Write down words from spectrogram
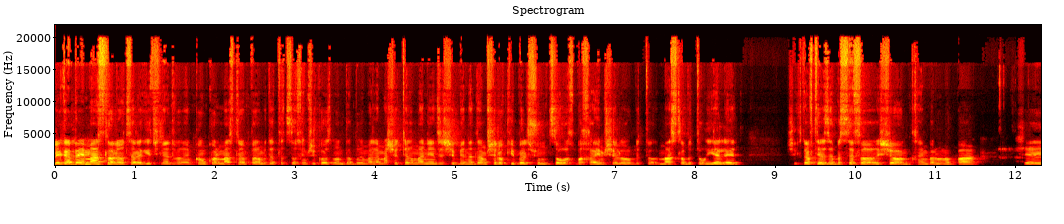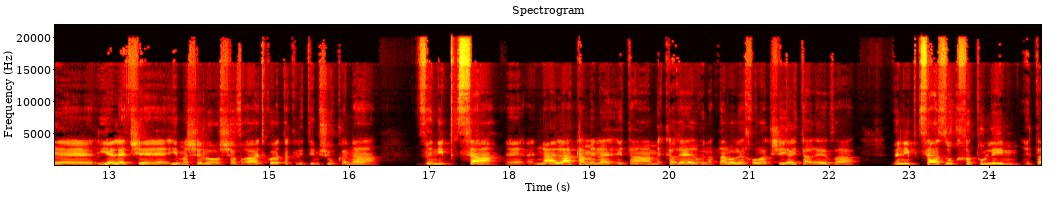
לגבי מאסלו אני רוצה להגיד שני דברים. קודם כל, מאסלו הם פרמידת הצרכים שכל הזמן מדברים עליהם, מה שיותר מעניין זה שבן אדם שלא קיבל שום צורך בחיים שלו, מאסלו בתור ילד, שכתבתי על זה בספר הראשון, חיים בלונה פארק, שילד שאימא שלו שברה את כל התקליטים שהוא קנה וניפצה, אה, נעלה את המקרר ונתנה לו לאכול רק כשהיא הייתה רעבה, וניפצה זוג חתולים, ה...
